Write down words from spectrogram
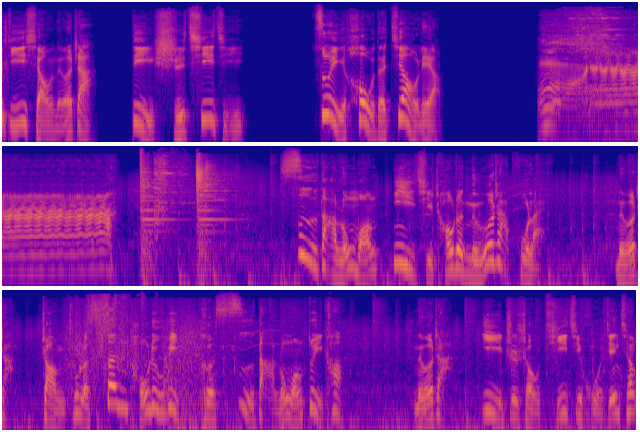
敌小哪吒第十七集，最后的较量。四大龙王一起朝着哪吒扑来，哪吒长出了三头六臂，和四大龙王对抗。哪吒一只手提起火尖枪，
